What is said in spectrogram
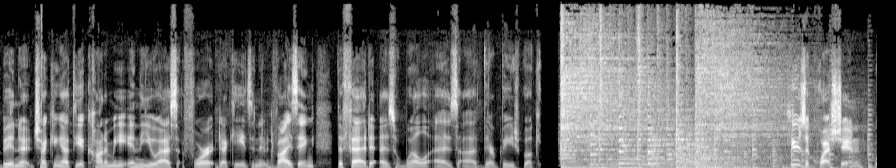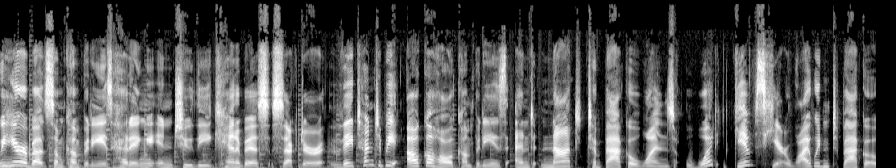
been checking out the economy in the U.S. for decades and advising the Fed as well as uh, their beige book. Here's a question. We hear about some companies heading into the cannabis sector. They tend to be alcohol companies and not tobacco ones. What gives here? Why wouldn't tobacco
